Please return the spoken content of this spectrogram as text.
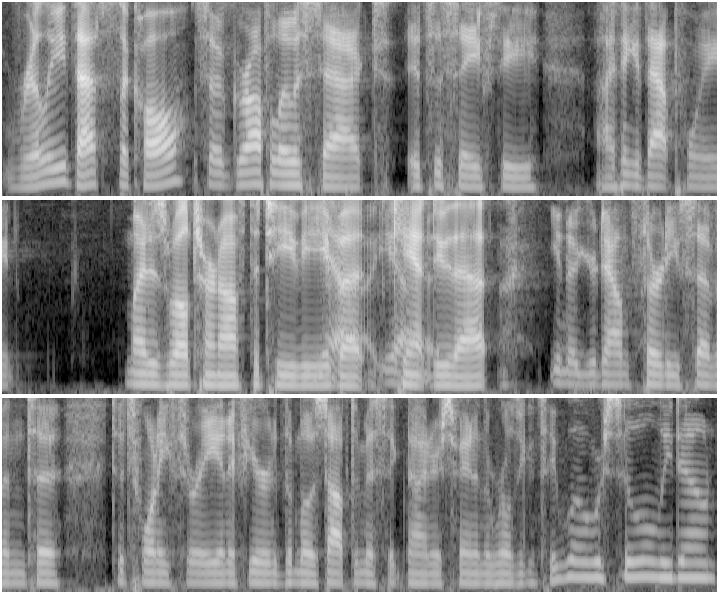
really? That's the call? So Garoppolo is sacked. It's a safety. I think at that point might as well turn off the TV yeah, but yeah, can't do that you know you're down 37 to to 23 and if you're the most optimistic Niners fan in the world you can say well we're still only down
